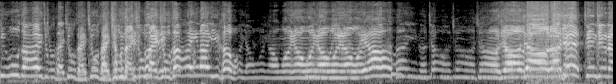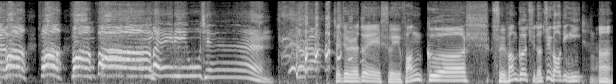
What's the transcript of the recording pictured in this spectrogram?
就在就在就在就在就在就在就在那一刻，我要我要我要我要我要我要那一个叫叫叫叫叫的天，尽情绽放放放放，美丽无限。这就是对水房歌水房歌曲的最高定义。嗯，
